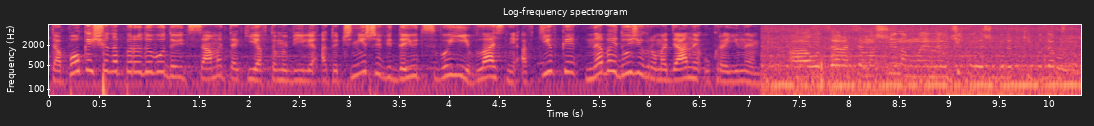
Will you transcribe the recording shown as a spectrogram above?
Та поки що на передову дають саме такі автомобілі, а точніше віддають свої власні автівки небайдужі громадяни України. А от зараз ця машина, ми не очікували, що буде такий подарунок.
